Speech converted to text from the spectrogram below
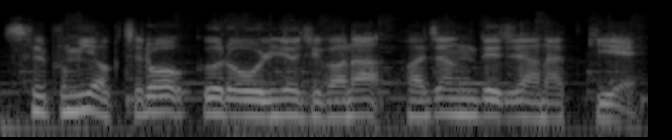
슬픔이 억지로 끌어올려지거나 과장되지 않았기에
